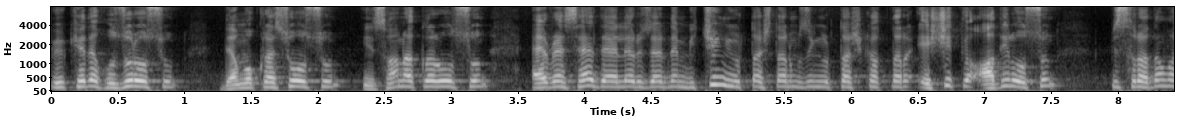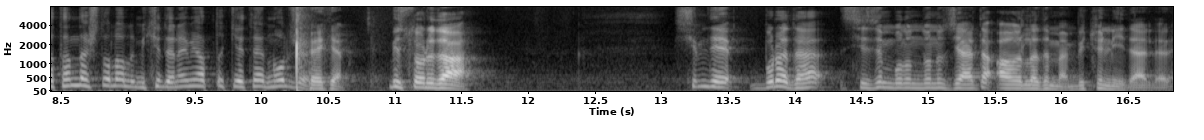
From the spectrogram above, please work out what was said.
Ülkede huzur olsun, demokrasi olsun, insan hakları olsun, evrensel değerler üzerinden bütün yurttaşlarımızın yurttaşlık hakları eşit ve adil olsun. Bir sıradan vatandaş da olalım. İki dönem yaptık yeter ne olacak? Peki. Bir soru daha. Şimdi burada sizin bulunduğunuz yerde ağırladım ben bütün liderleri.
